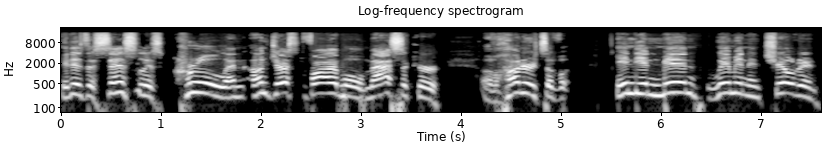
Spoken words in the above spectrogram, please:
It is a senseless, cruel, and unjustifiable massacre of hundreds of Indian men, women, and children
